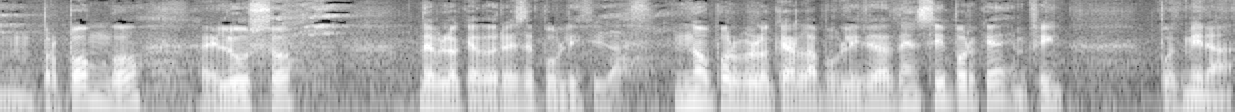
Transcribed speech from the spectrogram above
mm, propongo el uso de bloqueadores de publicidad. No por bloquear la publicidad en sí, porque, en fin, pues mira,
